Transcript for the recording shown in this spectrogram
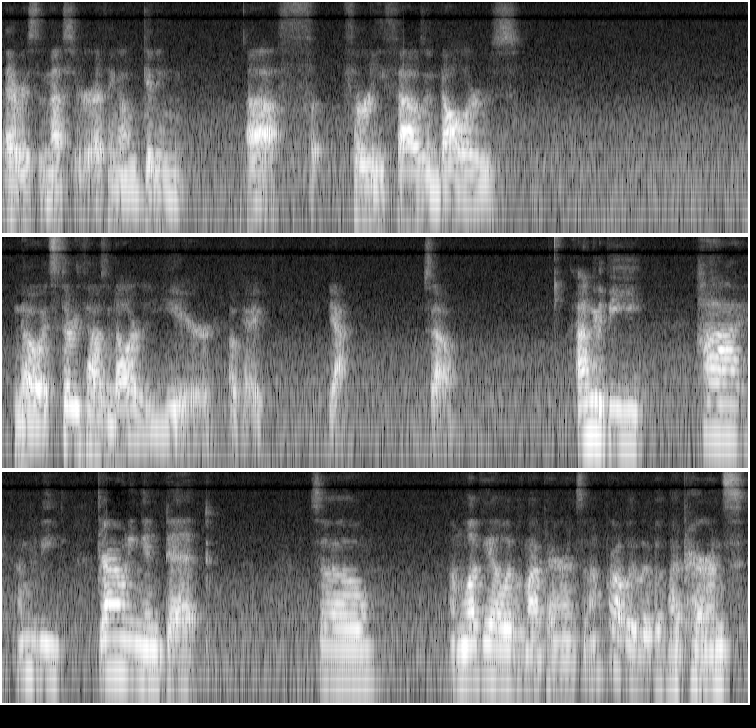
every semester. I think I'm getting uh, $30,000 no, it's $30,000 a year. Okay. Yeah. So, I'm going to be high. I'm going to be drowning in debt. So I'm lucky I live with my parents, and I'll probably live with my parents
